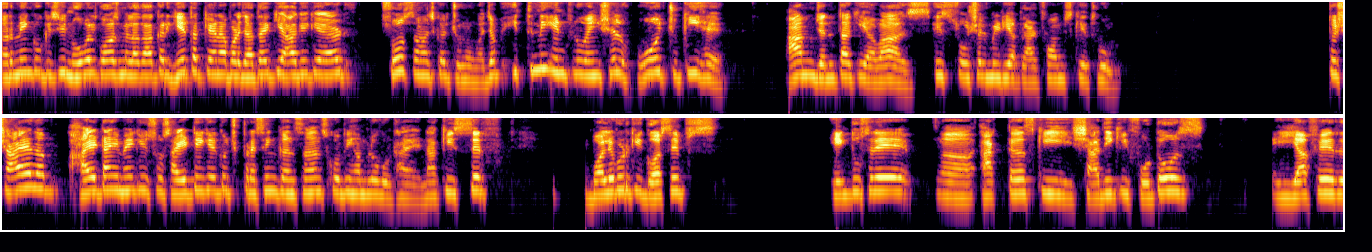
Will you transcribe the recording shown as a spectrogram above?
अर्निंग को किसी नोबल कॉज में लगाकर ये तक कहना पड़ जाता है कि आगे के ऐड सोच समझ कर चुनूँगा जब इतनी इन्फ्लुएंशियल हो चुकी है आम जनता की आवाज़ इस सोशल मीडिया प्लेटफॉर्म्स के थ्रू तो शायद अब हाई टाइम है कि सोसाइटी के कुछ प्रेसिंग कंसर्न्स को भी हम लोग उठाएँ, ना कि सिर्फ़ बॉलीवुड की गॉसिप्स एक दूसरे एक्टर्स की शादी की फ़ोटोज़ या फिर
